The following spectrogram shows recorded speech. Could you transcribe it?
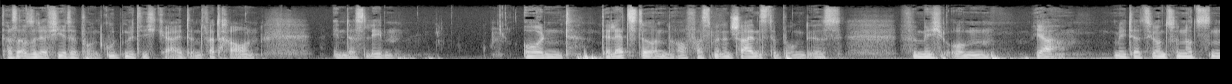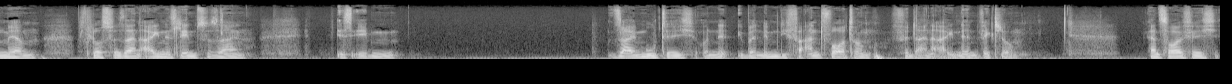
Das ist also der vierte Punkt, Gutmütigkeit und Vertrauen in das Leben. Und der letzte und auch fast mit entscheidendste Punkt ist für mich, um ja, Meditation zu nutzen, mehr im Fluss für sein eigenes Leben zu sein, ist eben sei mutig und übernimm die Verantwortung für deine eigene Entwicklung. Ganz häufig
